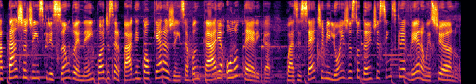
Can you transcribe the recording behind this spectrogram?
A taxa de inscrição do Enem pode ser paga em qualquer agência bancária ou lotérica. Quase 7 milhões de estudantes se inscreveram este ano.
